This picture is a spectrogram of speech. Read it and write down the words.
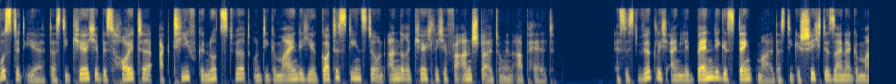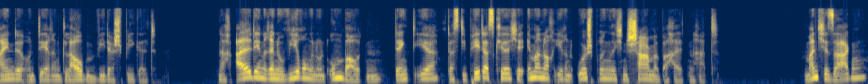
Wusstet ihr, dass die Kirche bis heute aktiv genutzt wird und die Gemeinde hier Gottesdienste und andere kirchliche Veranstaltungen abhält? Es ist wirklich ein lebendiges Denkmal, das die Geschichte seiner Gemeinde und deren Glauben widerspiegelt. Nach all den Renovierungen und Umbauten denkt ihr, dass die Peterskirche immer noch ihren ursprünglichen Charme behalten hat. Manche sagen,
